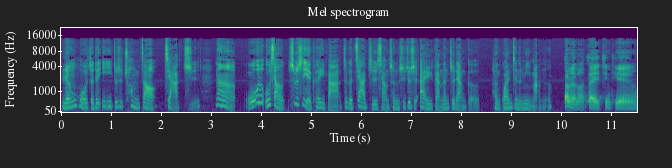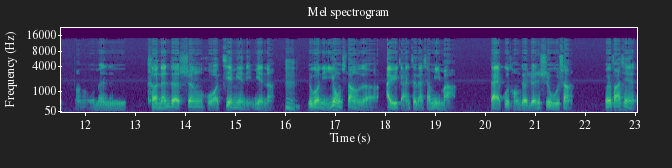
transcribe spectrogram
人活着的意义就是创造价值。那我我想，是不是也可以把这个价值想成是就是爱与感恩这两个很关键的密码呢？当然了，在今天啊，我们可能的生活界面里面呢，嗯，如果你用上了爱与感恩这两项密码，在不同的人事物上，你会发现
